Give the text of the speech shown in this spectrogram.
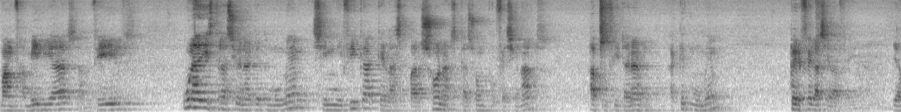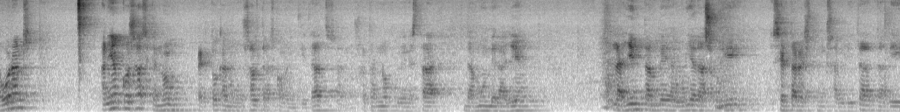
van famílies, amb fills, una distracció en aquest moment significa que les persones que són professionals aprofitaran aquest moment per fer la seva feina. Llavors, hi ha coses que no pertoquen a nosaltres com a entitats, nosaltres no podem estar damunt de la gent. La gent també hauria d'assumir certa responsabilitat de dir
